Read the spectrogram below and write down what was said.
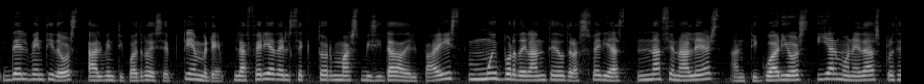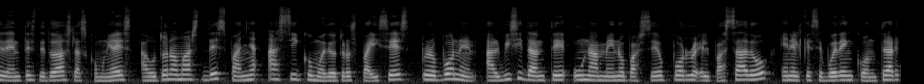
del 22 al 24 de septiembre. La feria del sector más visitada del país, muy por delante de otras ferias nacionales, anticuarios y almonedas procedentes de todas las comunidades autónomas de España, así como de otros países, proponen al visitante un ameno paseo por el pasado en el que se puede encontrar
